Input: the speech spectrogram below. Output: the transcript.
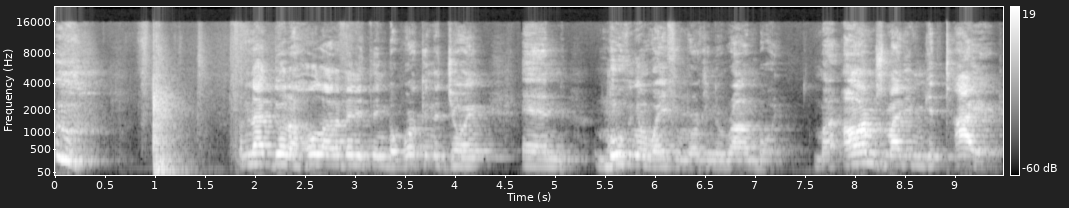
ooh, I'm not doing a whole lot of anything but working the joint and moving away from working the rhomboid. My arms might even get tired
